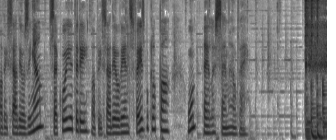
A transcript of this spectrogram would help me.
Latvijas radio ziņām, sekojiet arī Latvijas radio viens Facebook lapā un LSMLV. Yeah.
